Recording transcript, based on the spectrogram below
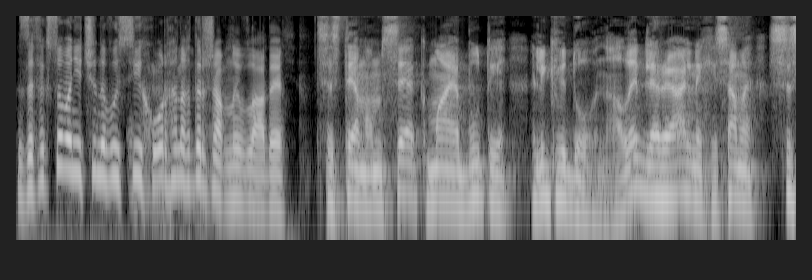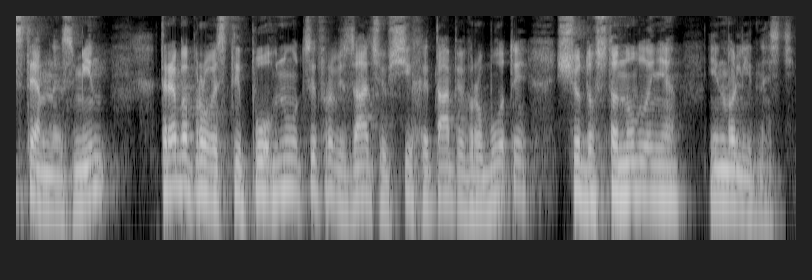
зафіксовані чи не в усіх органах державної влади. Система МСЕК має бути ліквідована, але для реальних і саме системних змін треба провести повну цифровізацію всіх етапів роботи щодо встановлення інвалідності.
